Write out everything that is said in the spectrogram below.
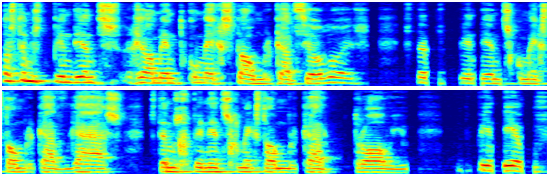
Nós estamos dependentes realmente de como é que está o mercado de CO2, estamos dependentes de como é que está o mercado de gás, estamos dependentes de como é que está o mercado de petróleo, dependemos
